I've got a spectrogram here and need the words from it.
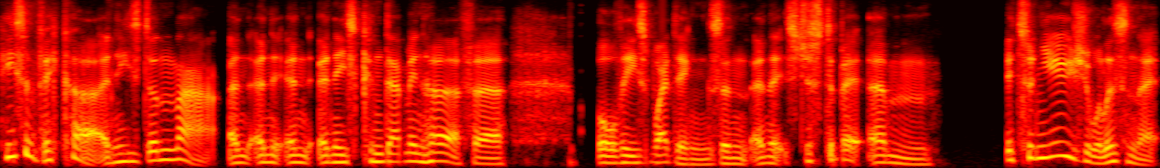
he's a vicar and he's done that, and and and, and he's condemning her for all these weddings, and and it's just a bit um, it's unusual, isn't it?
